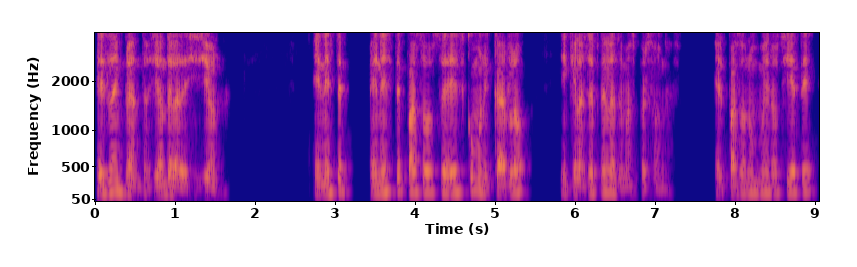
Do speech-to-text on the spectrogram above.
es la implantación de la decisión. En este, en este paso se es comunicarlo y que lo acepten las demás personas. El paso número 7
